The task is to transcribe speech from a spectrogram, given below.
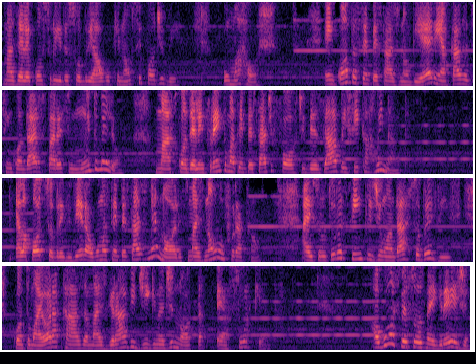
Mas ela é construída sobre algo que não se pode ver uma rocha. Enquanto as tempestades não vierem, a casa de cinco andares parece muito melhor. Mas quando ela enfrenta uma tempestade forte, desaba e fica arruinada. Ela pode sobreviver a algumas tempestades menores, mas não a um furacão. A estrutura simples de um andar sobrevive. Quanto maior a casa, mais grave e digna de nota é a sua queda. Algumas pessoas na igreja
